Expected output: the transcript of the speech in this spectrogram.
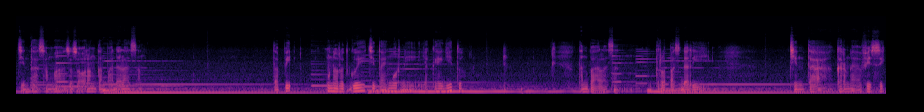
Cinta sama seseorang tanpa ada alasan tapi menurut gue cinta yang murni ya kayak gitu. Tanpa alasan terlepas dari cinta karena fisik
